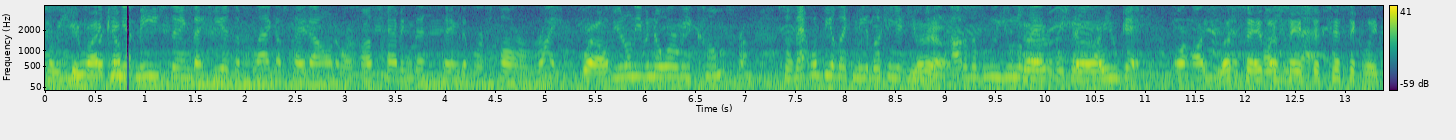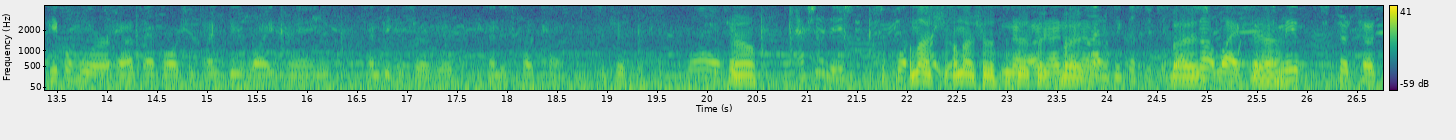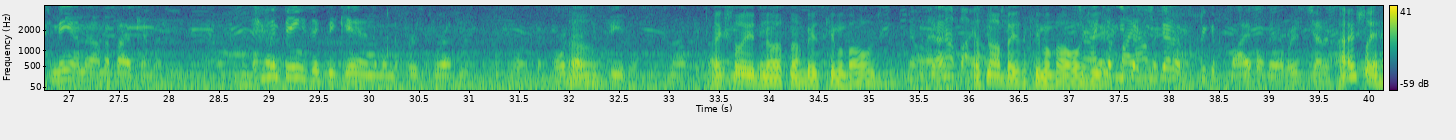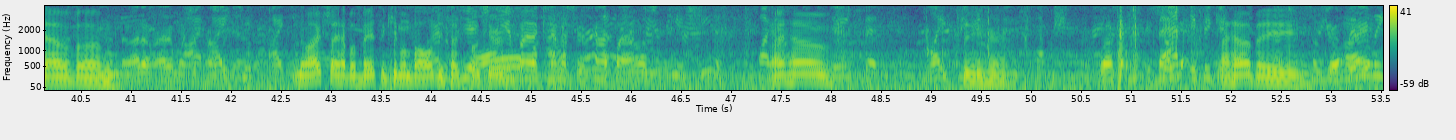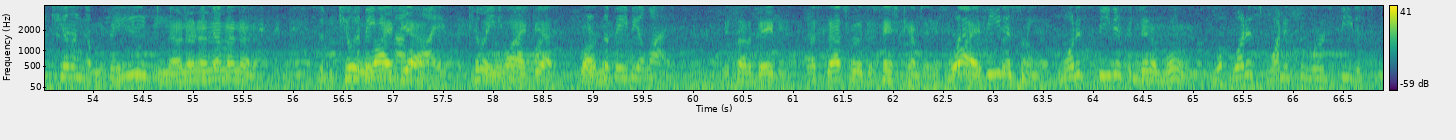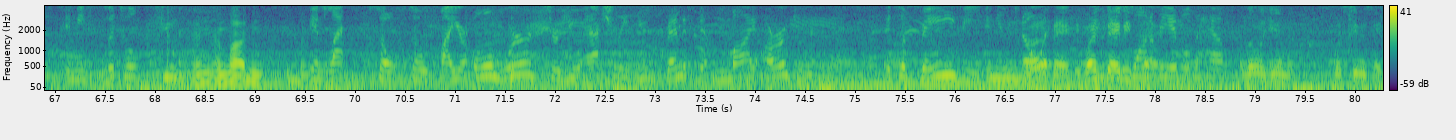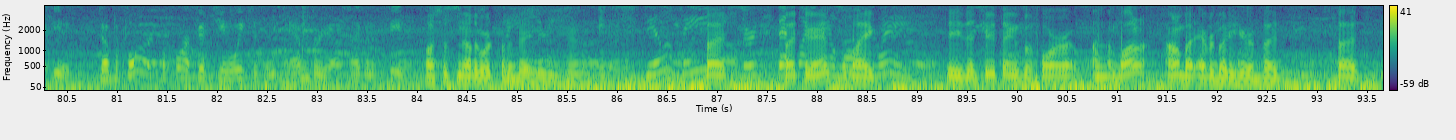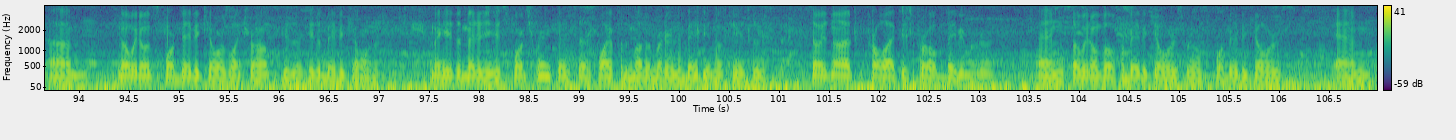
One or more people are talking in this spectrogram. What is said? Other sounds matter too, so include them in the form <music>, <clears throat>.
So you If I looking come- at me saying that he has a flag upside down, or us having this saying that we're far right, Well- you don't even know where we come from. So that would be like me looking at you No, no, just no. out of the blue unilaterally So- saying, so- "Are you gay?" or "Are you?" Let's this, say, let's say you that?" statistically, people who are anti-abortion tend to be right-wing, tend to be conservative, tend to support Trump. Statistics. Well- Statistics. Actually, they just support. I'm not. life. Su- I'm not sure the statistics, no, no, but no, I don't think the statistics. But- It's not life. So Yeah. to me, to, to, to me, I'm a, I'm a biochemist. Human beings they begin when the first breath is before. Before that's Oh. a fetus. It's not. It's not actually, no, being. that's not basic human biology. no, that's that? not biology. That's not basic human biology. took You've got, you've got a freaking Bible there. What is Genesis? I actually have. Um, No, I don't. I don't want your I, I took. I took. no, I actually have a basic human biology I have a textbook here. in here. biochemistry. It's not I don't know what biology. PhD is. I have- states that life see here. inception. Well, so, so That it begins I have a- inception. So you're So I- literally killing a baby. no, no, no, no, no, no, no. The, Killing the baby's life, not yes. alive? Killing baby's life, alive. yes. Well, is the baby alive? It's not a baby. That's that's where the distinction comes in. It's What life. does fetus it's mean? life. What does fetus It's mean? in a womb. What, what is what does the word fetus mean? It means little human. In, in Latin. in Latin. So, so by your own words, sir, you actually you benefit my argument. It's a baby, and you It's know not a baby. What does you baby just want to be able to have. A little human. What humans say fetus. So before before 15 weeks, it's an embryo. It's not even a fetus. Oh, it's just another word for the baby. Yeah. It's still a baby, But sir. That's but why to answer like away. the the two things before, um, well, I don't know about everybody here, but but um, no, we don't support baby killers like Trump. He's a he's a baby killer. I mean, he's admitted he supports rape and says life for the mother, murdering the baby in those cases. So he's not pro-life; he's pro-baby murder. And so we don't vote for baby killers. We don't support baby killers. And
